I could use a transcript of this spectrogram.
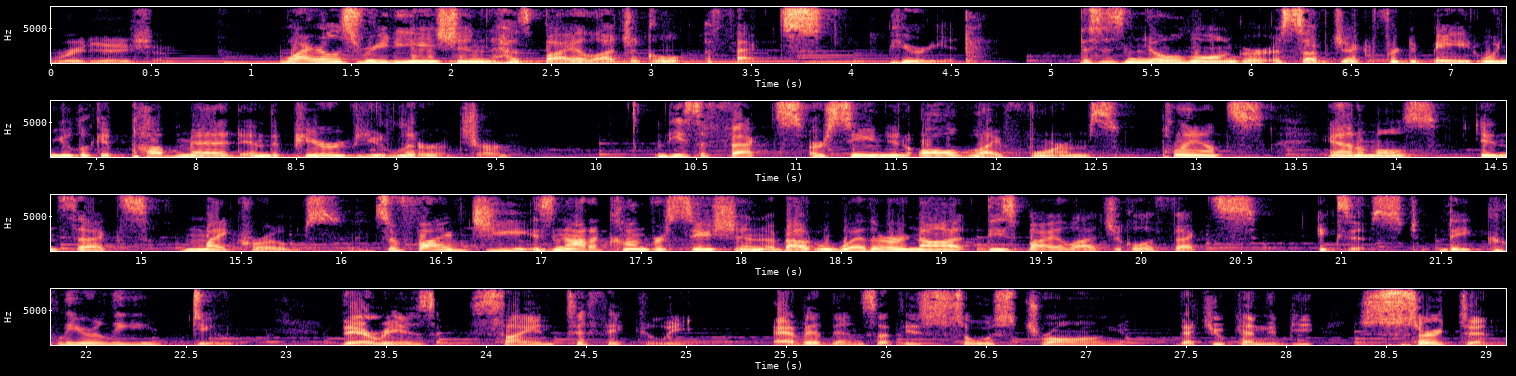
radiation. Wireless radiation has biological effects, period. This is no longer a subject for debate when you look at PubMed and the peer reviewed literature. These effects are seen in all life forms plants, animals, insects, microbes. So 5G is not a conversation about whether or not these biological effects exist. They clearly do. There is scientifically evidence that is so strong that you can be certain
